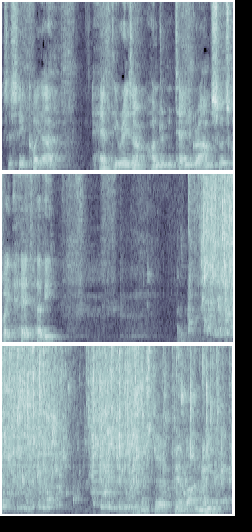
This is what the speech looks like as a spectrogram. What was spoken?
As I say, quite a hefty razor, 110 grams, so it's quite head heavy. Just uh, bear that in mind.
